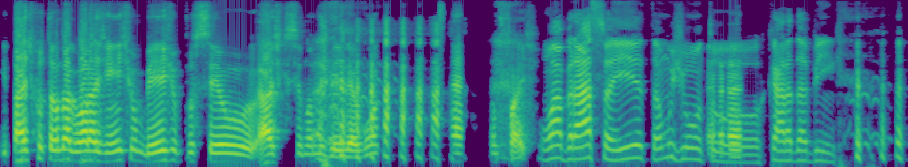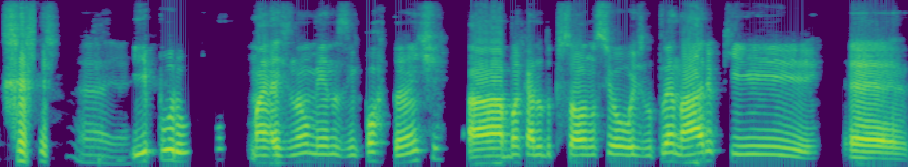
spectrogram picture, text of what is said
e tá escutando agora a gente. Um beijo pro seu. Acho que se o nome dele é alguma. É, tanto faz. Um abraço aí, tamo junto, é. cara da BIM. é, e por último, mas não menos importante, a bancada do PSOL anunciou hoje no plenário que. É,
